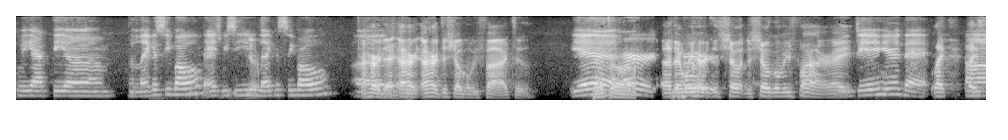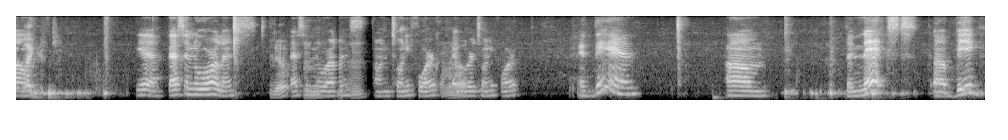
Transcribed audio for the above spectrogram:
We got the um the Legacy Bowl, the HBCU Yep. Legacy Bowl. I heard Uh, that. I heard. I heard this show gonna be fire too. Yeah, That's, uh, heard. Uh, then we heard Heard the show. The show gonna be fire, right? We right? did hear that. Like, like, Um, like. Yeah, that's in New Orleans. Yep. That's in Mhm, New Orleans on the 24th, February 24th. And then um the next uh big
